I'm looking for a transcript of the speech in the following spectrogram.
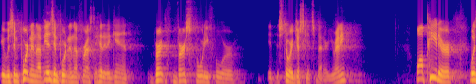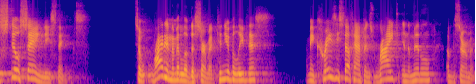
it was important enough, is important enough for us to hit it again. Verse, verse 44, it, the story just gets better. You ready? While Peter was still saying these things. So, right in the middle of the sermon, can you believe this? I mean, crazy stuff happens right in the middle of the sermon.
